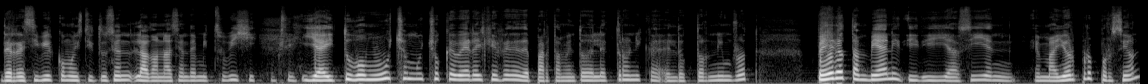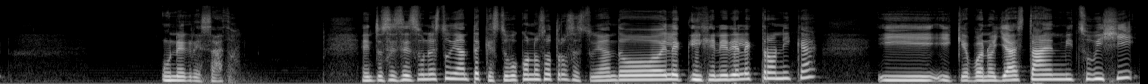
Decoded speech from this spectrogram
de, recibir como institución la donación de Mitsubishi y ahí tuvo mucho, mucho que ver el jefe de departamento de electrónica, el doctor Nimrod, pero también, y, y así en, en mayor proporción, un egresado. Entonces es un estudiante que estuvo con nosotros estudiando ingeniería electrónica y, que bueno, ya está en Mitsubishi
